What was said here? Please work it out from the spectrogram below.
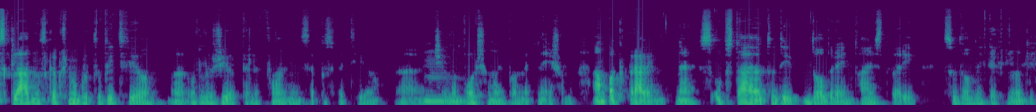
skladno s kakšno ugotovitvijo, uh, odložijo telefon in se posvetijo uh, čemu mm. boljšemu in pametnejšemu. Ampak pravim, ne? obstajajo tudi dobre in fajn stvari sodobnih tehnologij.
